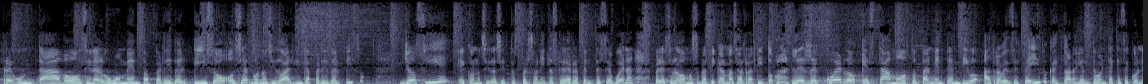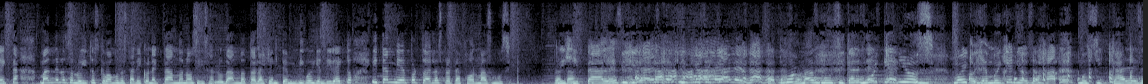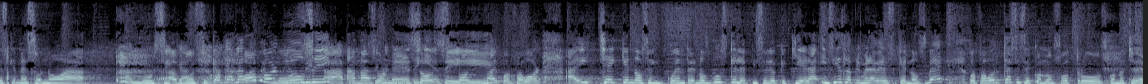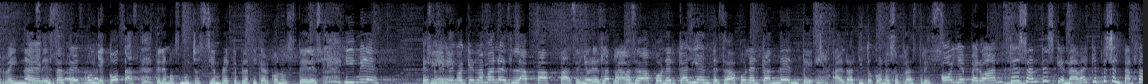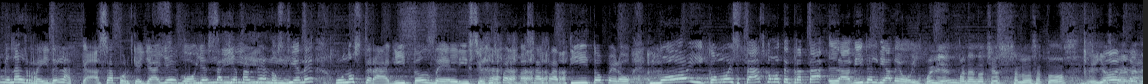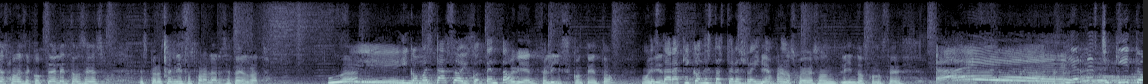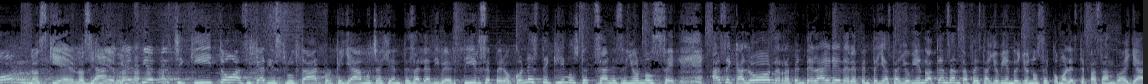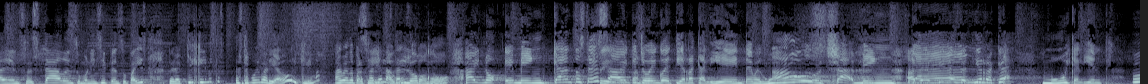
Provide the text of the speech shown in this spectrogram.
ha preguntado si en algún momento ha perdido el piso o si ha conocido a alguien que ha perdido el piso. Yo sí he conocido a ciertas personitas que de repente se vuelan, pero eso lo vamos a platicar más al ratito. Les recuerdo que estamos totalmente en vivo a través de Facebook, a toda la gente bonita que se conecta. Mándenos saluditos que vamos a estar ahí conectándonos y saludando a toda la gente en vivo y en directo y también por todas las plataformas musicales. Digitales. musicales, plataformas musicales. Muy Es que que- news. Muy Oye, muy que news, ajá. Musicales, es que me sonó a A música. a música. Oye, hablando Apple Music, Apple Amazon Music. Eso y sí. Spotify, por favor. Ahí cheque, nos encuentre, nos busque el episodio que quiera. Y si es la primera vez que nos ve, por favor, cásese con nosotros, con Noche de Reinas. Estas tres muñecotas. Tenemos mucho siempre que platicar con ustedes. Y mire. Esto ¿Qué? que tengo aquí en la mano es la papa, señores. La papa La- se va a poner caliente, se va a poner candente. Al ratito con nosotras tres. Oye, pero antes, antes que nada, hay que presentar también al rey de la casa, porque ya llegó, ya está aquí, aparte nos tiene unos traguitos deliciosos para más al ratito, pero Moy, ¿cómo estás? ¿Cómo te trata la vida el día de hoy? Muy bien, buenas noches, saludos a todos. Eh, ya es Hola. jueves, ya es jueves de cóctel, entonces espero estén listos para la receta del rato. ¿Va? ¿Y cómo estás hoy? ¿Contento? Muy bien, feliz, contento, muy de bien. estar aquí con estas tres reinas. Siempre ¿no? los jueves son lindos con ustedes. ¡Ay! Viernes chiquito. Nos quiere, nos Ya, es viernes chiquito, así que a disfrutar porque ya mucha gente sale a divertirse, pero con este clima usted sale, señor, no sé, hace calor, de repente el aire, de repente ya está lloviendo, acá en Santa Fe está lloviendo, yo no sé cómo le esté pasando allá en su estado, en su municipio, en su país, pero aquí el clima está muy variado, el clima. Ay, bueno, pero está Sí, está gusto, loco. ¿no? Ay, no, eh, me encanta. Ustedes Sí, saben yo que yo vengo de tierra caliente, me gusta, me encanta. A ver, ¿vienes de tierra qué? Muy caliente. 嗯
